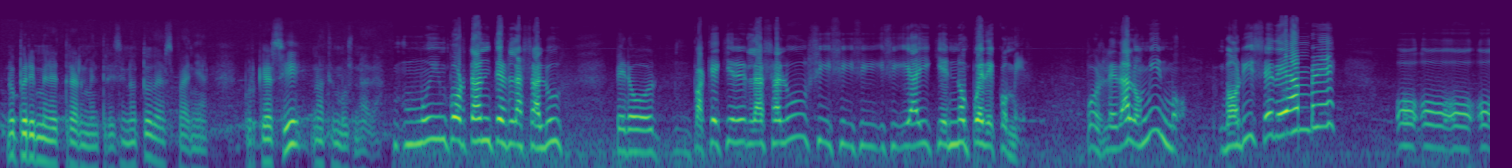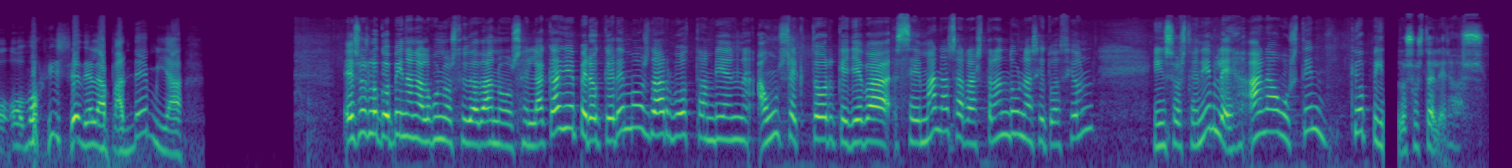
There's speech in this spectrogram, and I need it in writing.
no perimetralmente, sino toda España, porque así no hacemos nada. Muy importante es la salud, pero ¿para qué quieres la salud si, si, si, si hay quien no puede comer? Pues le da lo mismo, morirse de hambre o, o, o, o morirse de la pandemia. Eso es lo que opinan algunos ciudadanos en la calle, pero queremos dar voz también a un sector que lleva semanas arrastrando una situación insostenible. Ana Agustín, ¿qué opinan los hosteleros?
